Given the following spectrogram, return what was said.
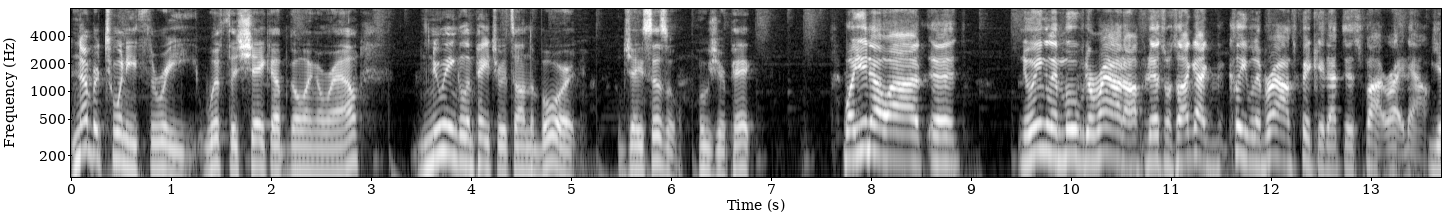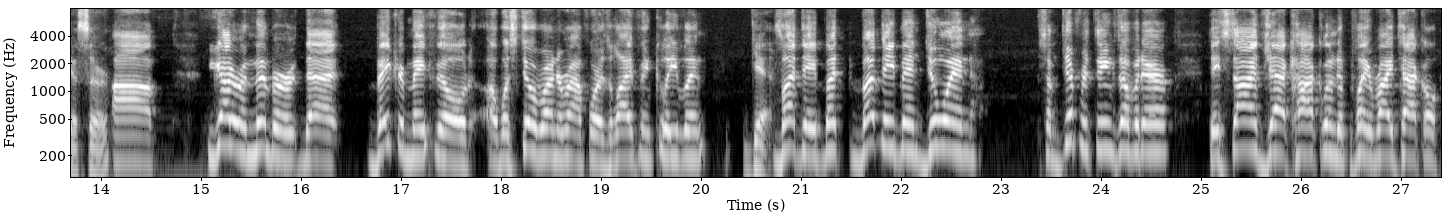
Number 23 with the shakeup going around, New England Patriots on the board. Jay Sizzle, who's your pick? Well, you know, uh, uh New England moved around off of this one, so I got Cleveland Browns picking at this spot right now. Yes, sir. Uh, you got to remember that Baker Mayfield uh, was still running around for his life in Cleveland. Yes, but they but but they've been doing some different things over there. They signed Jack Conklin to play right tackle.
